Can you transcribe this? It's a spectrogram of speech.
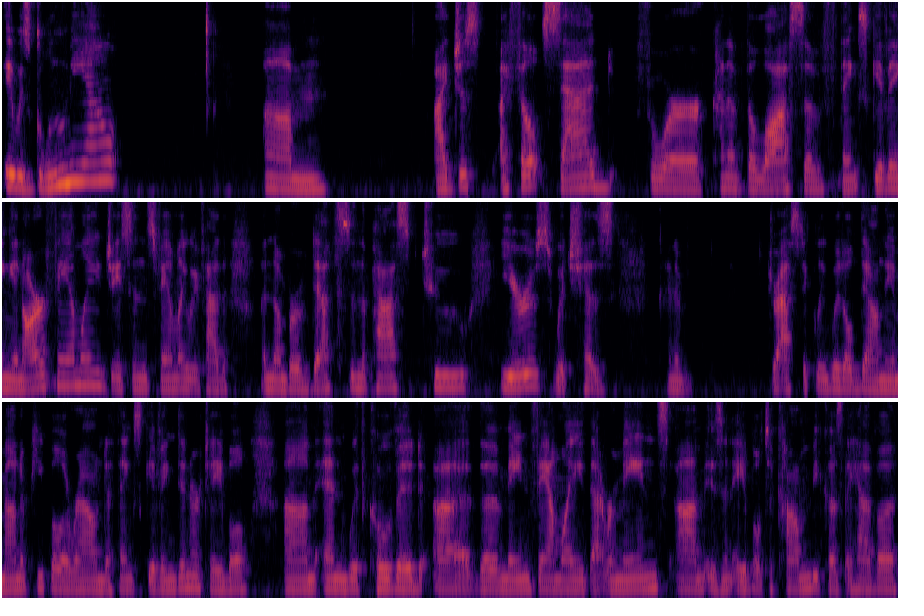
it was gloomy out. Um, I just I felt sad for kind of the loss of Thanksgiving in our family, Jason's family. We've had a number of deaths in the past two years, which has kind of drastically whittled down the amount of people around a Thanksgiving dinner table. Um, and with COVID, uh, the main family that remains um, isn't able to come because they have a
